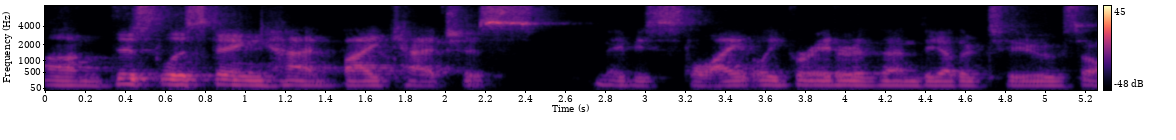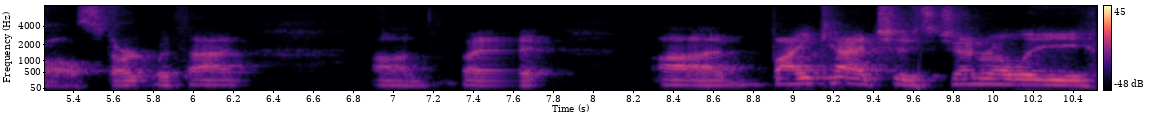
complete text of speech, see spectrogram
Um, this listing had bycatches maybe slightly greater than the other two, so I'll start with that. Um, but uh, bycatch is generally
